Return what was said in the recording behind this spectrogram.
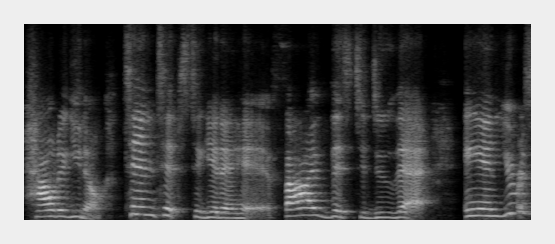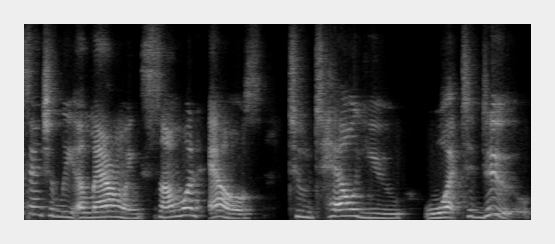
How to, you know, 10 tips to get ahead, five this to do that. And you're essentially allowing someone else to tell you what to do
